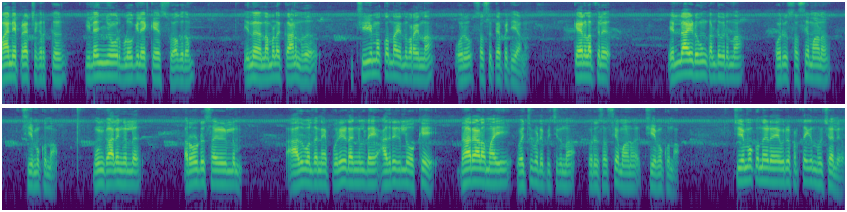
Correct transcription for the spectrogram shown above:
മാന്യ പ്രേക്ഷകർക്ക് ഇലഞ്ഞൂർ ബ്ലോഗിലേക്ക് സ്വാഗതം. ഇന്ന് നമ്മൾ കാണുന്നത് ചീമക്കൊന്ന എന്ന് പറയുന്ന ഒരു സസ്യത്തെ പറ്റിയാണ്. കേരളത്തിൽ എല്ലായിടവും കണ്ടുവരുന്ന ഒരു സസ്യമാണ് ചീമക്കൊന്ന. മുൻകാലങ്ങളിൽ റോഡ് സൈഡുകളിലും അതുപോലെ തന്നെ പുരയിടങ്ങളുടെ അതിരുകളിലുമൊക്കെ ധാരാളമായി വെച്ചു പഠിപ്പിച്ചിരുന്ന ഒരു സസ്യമാണ് ചീമക്കൊന്ന. ചീമക്കൊന്നയുടെ ഒരു പ്രത്യേകത എന്ന് വെച്ചാൽ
